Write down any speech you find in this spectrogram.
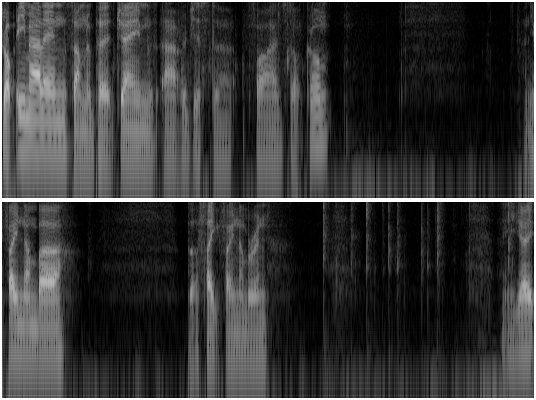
drop email in. So I'm going to put james at register5s.com. And your phone number. Put a fake phone number in. There you go.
